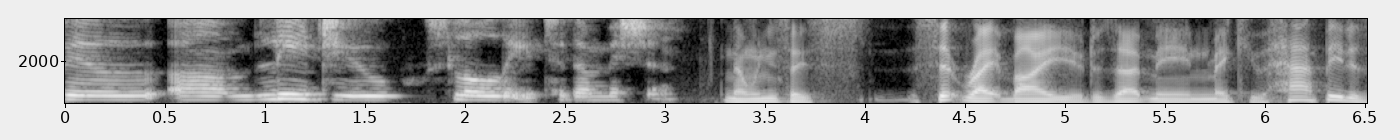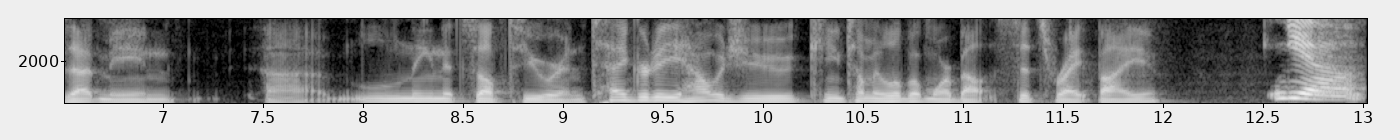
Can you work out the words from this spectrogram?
will um, lead you slowly to the mission. Now when you say sit right by you does that mean make you happy? Does that mean uh, lean itself to your integrity? How would you can you tell me a little bit more about sits right by you? Yeah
